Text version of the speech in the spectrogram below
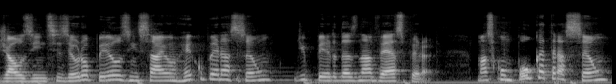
Já os índices europeus ensaiam recuperação de perdas na véspera, mas com pouca atração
